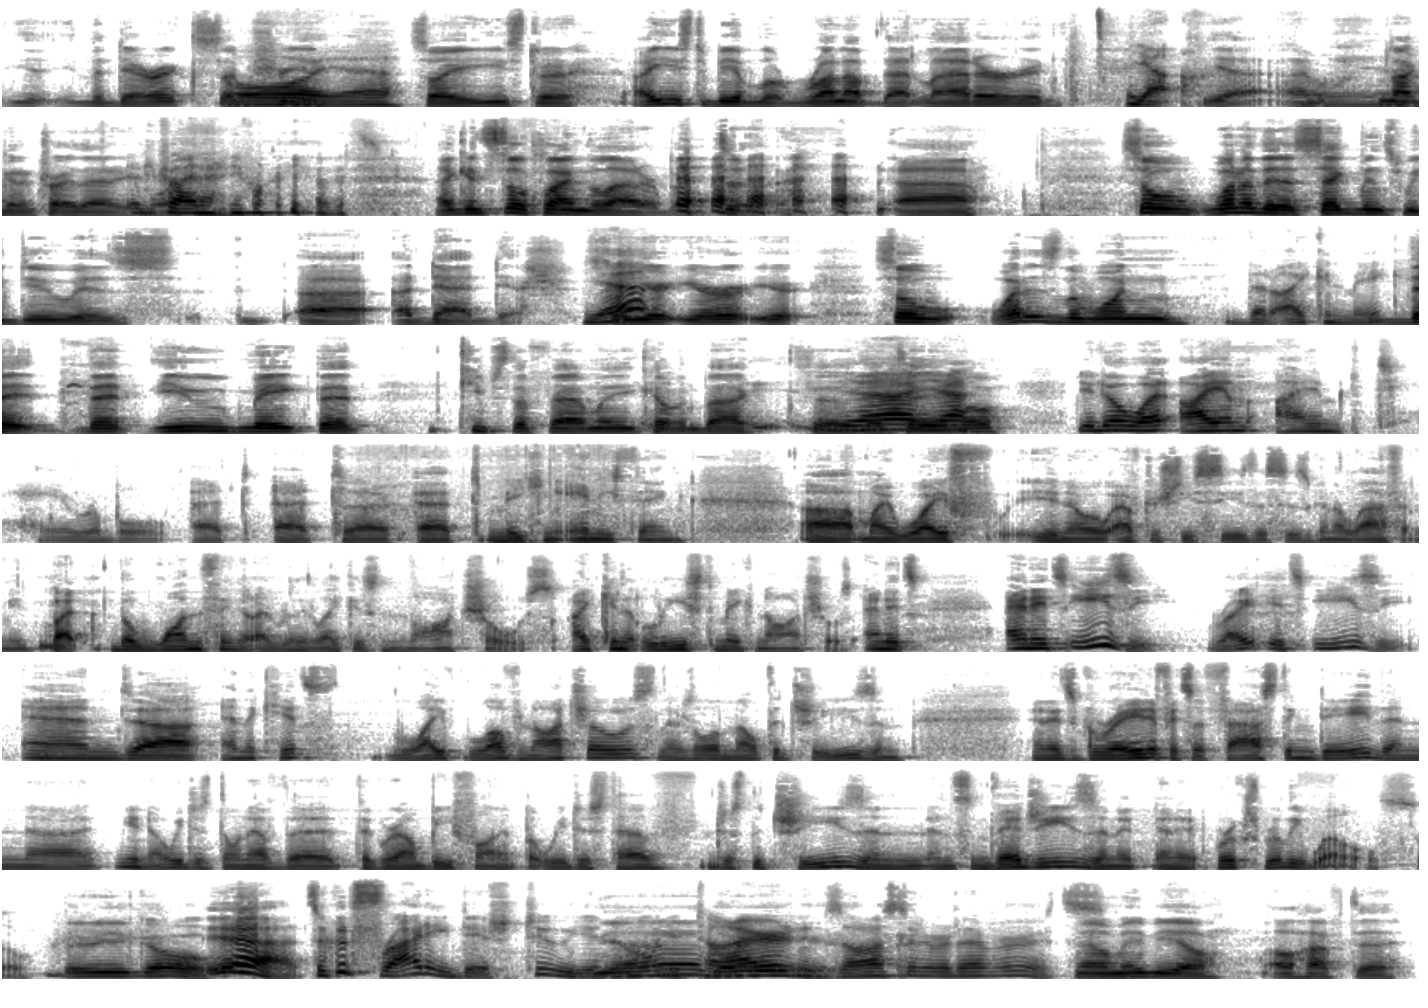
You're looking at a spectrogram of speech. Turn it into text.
the derricks I'm Oh, sure yeah. so i used to i used to be able to run up that ladder and Yeah. yeah i'm not going to try that anymore Try that anymore. Yeah, I can still climb the ladder, but uh, uh, so one of the segments we do is uh, a dad dish. Yeah. So you're you're you're. So what is the one that I can make. that that you make that keeps the family coming back to yeah, the table? yeah. You know what? I am I am terrible at at uh, at making anything. Uh, my wife, you know, after she sees this, is going to laugh at me. But the one thing that I really like is nachos. I can at least make nachos, and it's and it's easy, right? It's easy, and uh, and the kids like love nachos. There's a little melted cheese, and and it's great if it's a fasting day. Then uh, you know we just don't have the, the ground beef on it, but we just have just the cheese and, and some veggies, and it and it works really well. So There you go. yeah, it's a good Friday dish too. You know, when Yeah, you're tired and exhausted or whatever. It's Now maybe I'll I'll have to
